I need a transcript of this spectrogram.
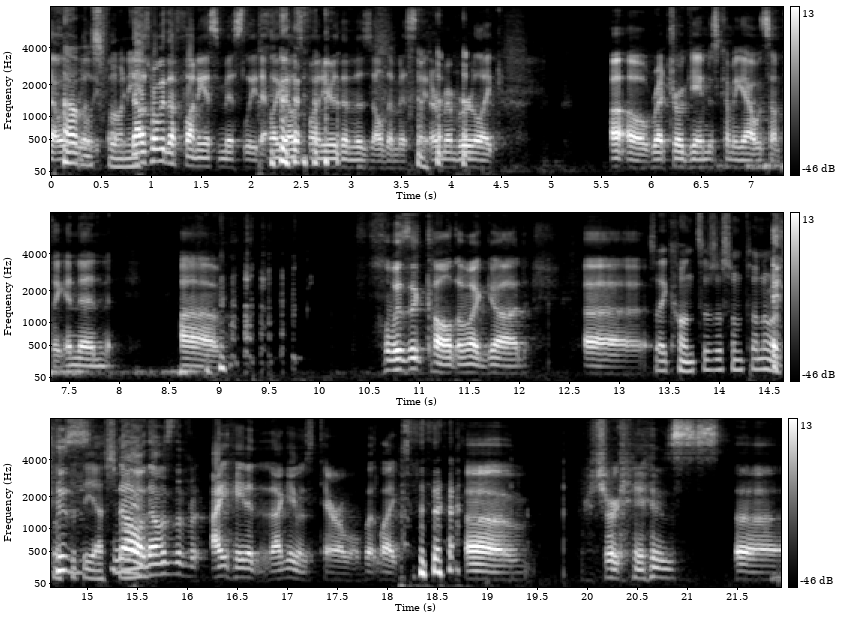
That was That really was funny. funny. That was probably the funniest mislead. Like that was funnier than the Zelda mislead. I remember like, uh oh, retro game is coming out with something, and then, um, what was it called? Oh my god. Uh, It's like Hunters or something, or was it it was- the DS? no, one? that was the. I hated that. That game was terrible. But like, um, retro games, uh,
